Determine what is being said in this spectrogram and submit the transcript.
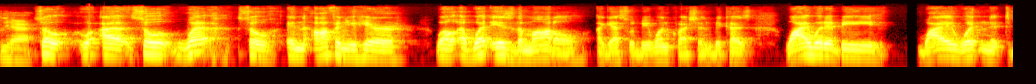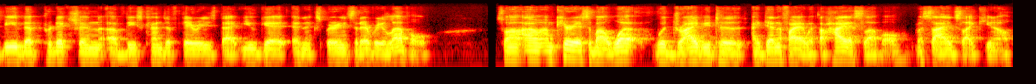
Yeah. So, uh, so what? So, and often you hear, well, uh, what is the model? I guess would be one question because why would it be? Why wouldn't it be the prediction of these kinds of theories that you get an experience at every level? So, I'm curious about what would drive you to identify it with the highest level, besides like you know,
